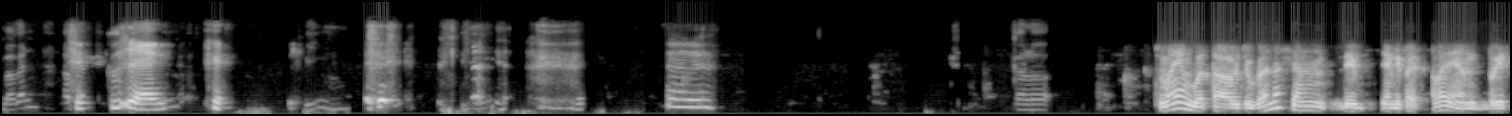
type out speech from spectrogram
bahkan apa kurang. bingung. Kalau Cuma yang gue tahu juga Nas yang di yang di apa yang Brit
